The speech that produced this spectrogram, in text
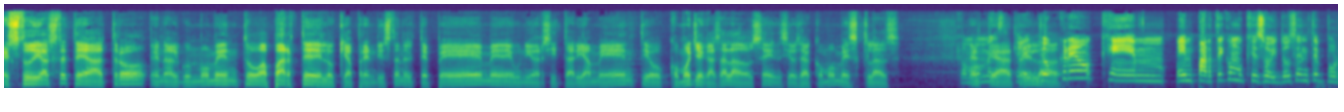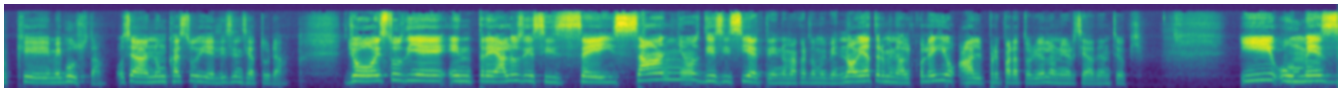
estudiaste teatro en algún momento, aparte de lo que aprendiste en el TPM, universitariamente, o cómo llegas a la docencia, o sea, cómo mezclas ¿Cómo el teatro y la... Yo creo que mm, en parte como que soy docente porque me gusta. O sea, nunca estudié licenciatura. Yo estudié, entré a los 16 años, 17, no me acuerdo muy bien. No había terminado el colegio al preparatorio de la Universidad de Antioquia. Y un mes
